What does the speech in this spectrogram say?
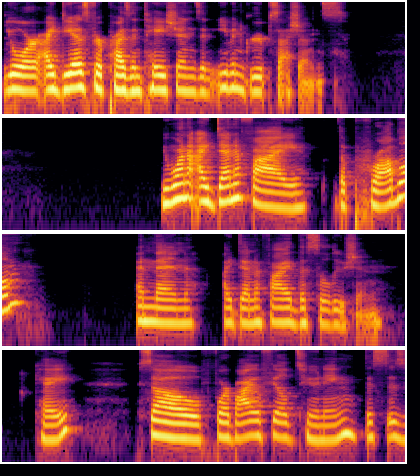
your ideas for presentations, and even group sessions. You want to identify the problem and then identify the solution. Okay. So for biofield tuning, this is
